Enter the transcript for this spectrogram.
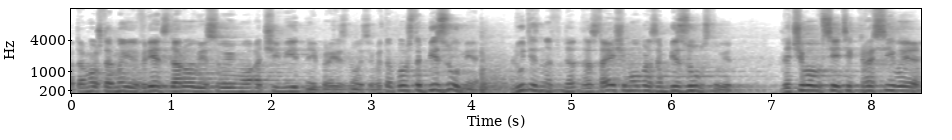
потому что мы вред здоровью своему очевидный произносим. Это просто безумие. Люди настоящим образом безумствуют. Для чего все эти красивые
